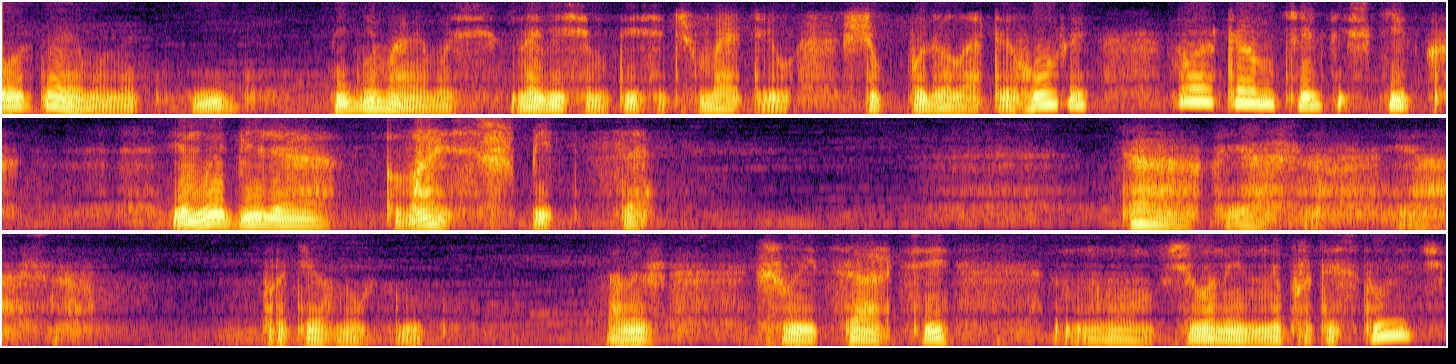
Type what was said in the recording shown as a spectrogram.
Повертаємо на схід, піднімаємось на 8 тисяч метрів, щоб подолати гори, ну а там тільки скік. І ми біля Вайсшпіце. Так, ясно, ясно, протягнув Сміт. Але ж швейцарці, чи вони не протестують?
